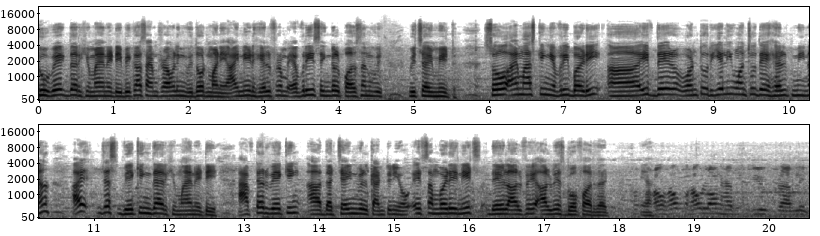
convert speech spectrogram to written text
to wake their humanity because i am traveling without money. I need help from every single person which, which i meet. So i'm asking everybody uh, if they want to really want to they help me na? I just waking their humanity. After waking uh, the chain will continue. If somebody needs they will always always go for that. Yeah. How, how, how long have you traveling?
